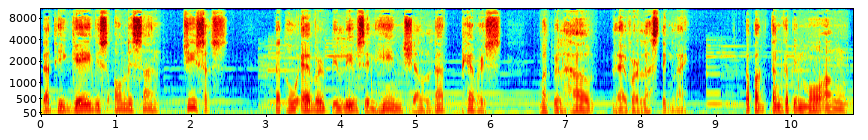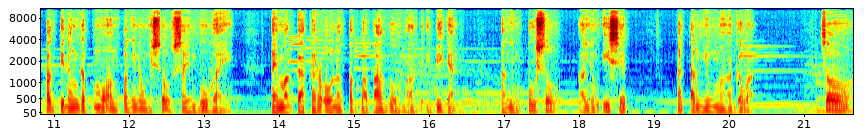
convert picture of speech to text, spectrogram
that He gave His only Son, Jesus, that whoever believes in Him shall not perish, but will have the everlasting life. Kapag tanggapin mo ang pagtinanggap mo ang Panginoong Hesus sa iyong buhay, ay magkakaroon ng pagbabago mga kaibigan. Ang iyong puso, ang iyong isip, at ang iyong mga gawa. So,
